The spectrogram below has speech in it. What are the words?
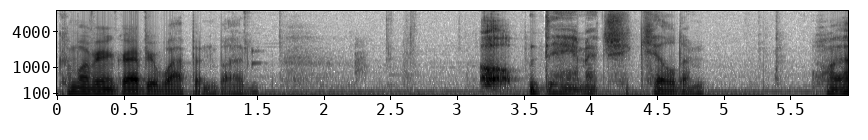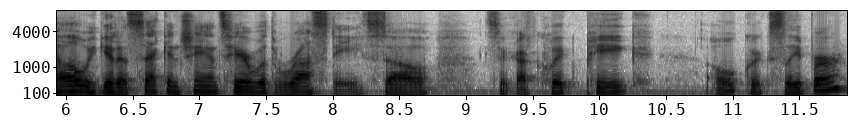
Come over here and grab your weapon, bud. Oh, damn it. She killed him. Well, we get a second chance here with Rusty. So let's take a quick peek. Oh, quick sleeper.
